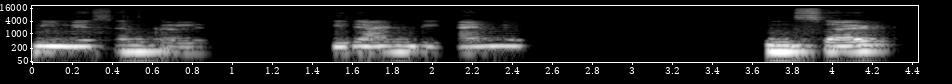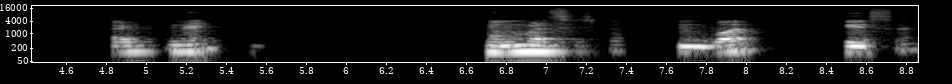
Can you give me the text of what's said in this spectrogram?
एनिमेशन कर लेते डिज़ाइन डिज़ाइन में इंसर्ट इंसर्ट में number system symbol location,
